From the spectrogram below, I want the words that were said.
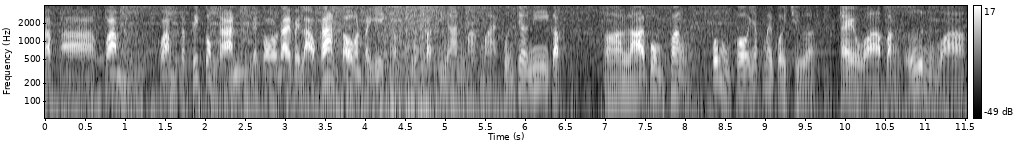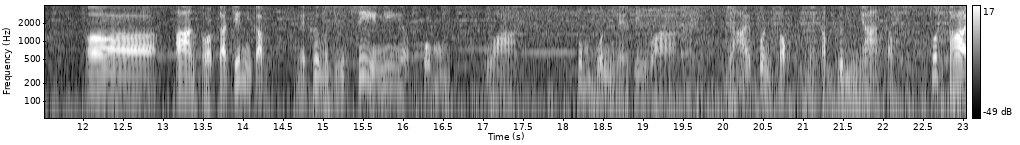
กับความความศักดิ์สิทธิ์ของฐานแล้วก็ได้ไปหล่าข้านต่อกันไปอีกครับปฏิหารมากมายคนเที่ยวนี้กับหลายผมฟังผมก็ยักไม่ก่อยเชื่อ แต่ว่าบังเอิญว่าอ่านถอดกระทิ้นกับในคืนวันที่14นี่ผมว่าผมบนแหละที่ว่า อย่าให้ฝนตกในค่ำคืนมีงานครับทุดท้าย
